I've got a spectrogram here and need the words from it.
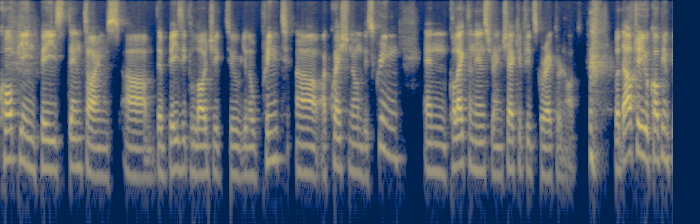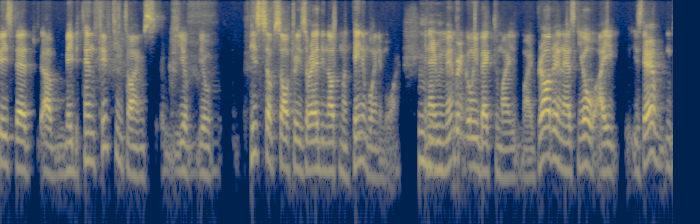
copy and paste 10 times uh, the basic logic to you know print uh, a question on the screen and collect an answer and check if it's correct or not. but after you copy and paste that uh, maybe 10, 15 times, you, you piece of software is already not maintainable anymore. Mm -hmm. And I mm-hmm. remember going back to my my brother and asking, "Oh, I is there a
